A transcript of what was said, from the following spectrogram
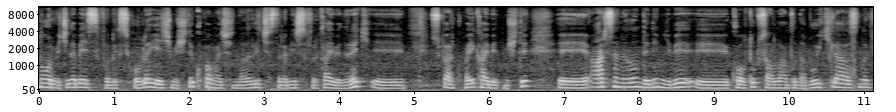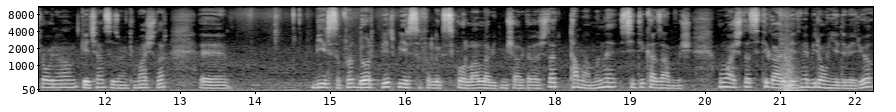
Norwich'i de 5-0'lık skorla geçmişti. Kupa maçında da Leicester'a 1-0 kaybederek e, Süper Kupayı kaybetmişti. E, Arsenal'ın dediğim gibi e, koltuk sallantıda. Bu ikili arasındaki oynanan geçen sezonki maçlar e, 1-0, 4-1, 1-0'lık skorlarla bitmiş arkadaşlar. Tamamını City kazanmış. Bu maçta City galibiyetine 1.17 veriyor.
